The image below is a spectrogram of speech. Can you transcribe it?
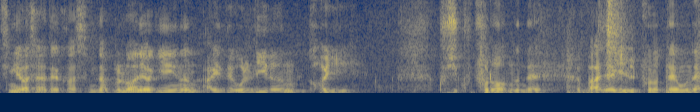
신경을 써야 될 것 같습니다. 물론 여기는 아이들이 올 일은 거의 99% 없는데 만약에 1% 때문에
